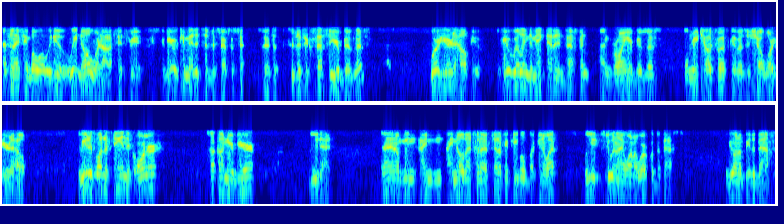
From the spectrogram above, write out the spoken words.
That's the nice thing about what we do. We know we're not a fit for you. If you're committed to the success to the success of your business, we're here to help you. If you're willing to make that investment on growing your business, then reach out to us. Give us a shout. We're here to help. If you just want to stay in the corner, suck on your beer, do that. And I don't mean I I know that's going to upset a few people, but you know what? We Stu and I want to work with the best. If you want to be the best,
